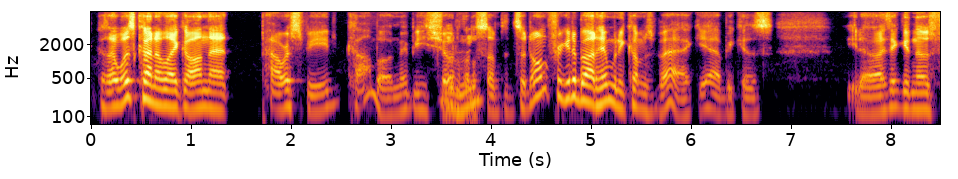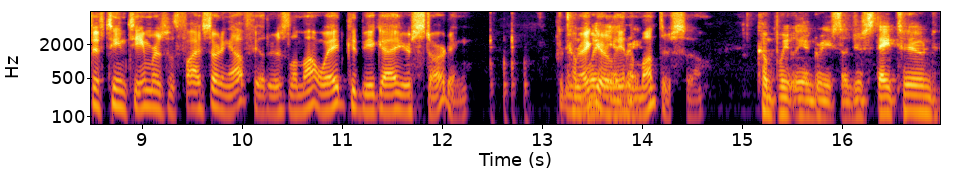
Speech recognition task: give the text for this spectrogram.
because I was kind of like on that power speed combo, and maybe he showed mm-hmm. a little mm-hmm. something. So don't forget about him when he comes back. Yeah, because you know, I think in those 15 teamers with five starting outfielders, LaMonte Wade could be a guy you're starting pretty Completely regularly agree. in a month or so. Completely agree. So just stay tuned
